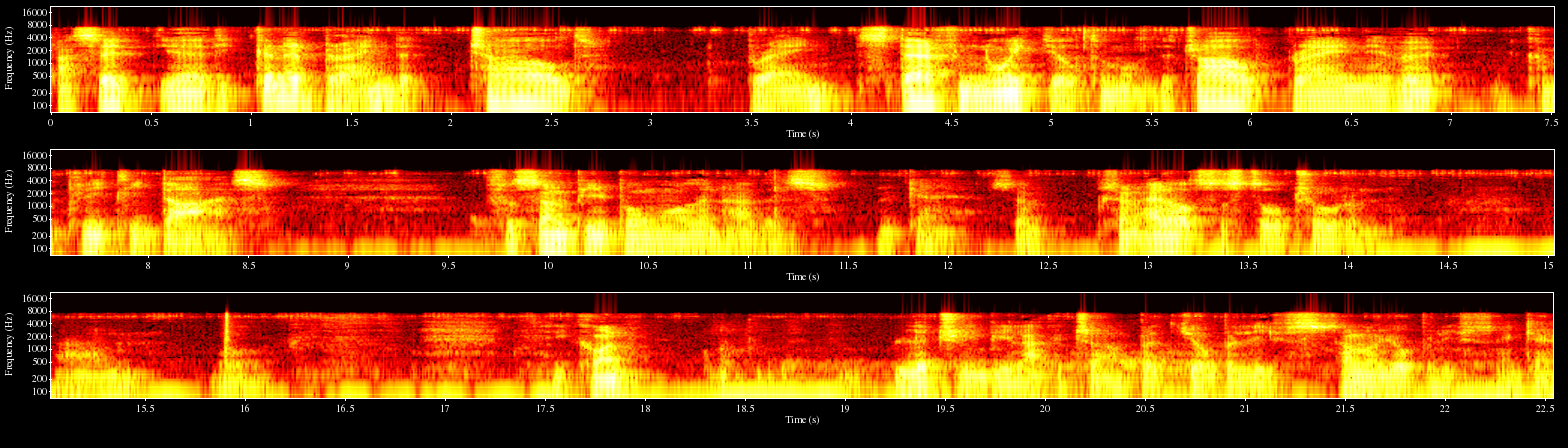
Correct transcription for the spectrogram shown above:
As dit ja, die kinderbrein, the child brain sterf nooit heeltemal. The child brain never completely dies. For some people more than others. Okay. Some some adults are still children. Um, well, you can't literally be like a child, but your beliefs, some of your beliefs, okay.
